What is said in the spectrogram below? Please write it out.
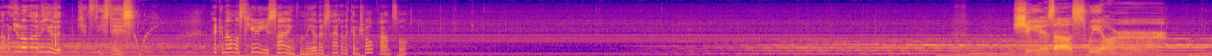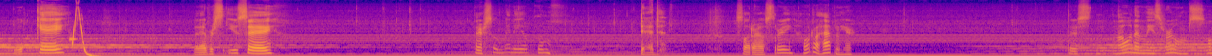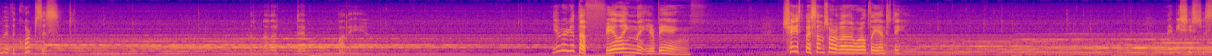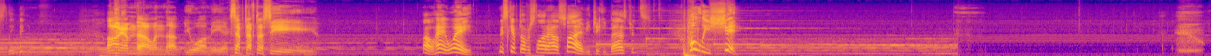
Not when you don't know how to use it. Kids these days. I can almost hear you sighing from the other side of the control console. She is us, we are her. Okay. Whatever you say. There's so many of them. Dead. Slaughterhouse 3. I wonder what happened here. There's no one in these rooms, only the corpses. Another dead body. You ever get the feeling that you're being chased by some sort of otherworldly entity? Maybe she's just sleeping? I am thou and that you are me, except after sea. Oh, hey, wait. We skipped over Slaughterhouse 5, you cheeky bastards. Holy shit!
